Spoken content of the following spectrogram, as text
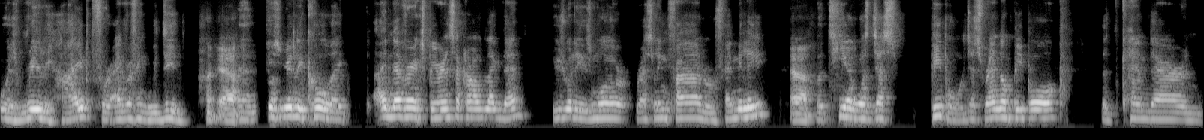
was really hyped for everything we did. yeah. And it was really cool. Like I never experienced a crowd like that. Usually it's more wrestling fan or family. Yeah. But here was just people, just random people that came there and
